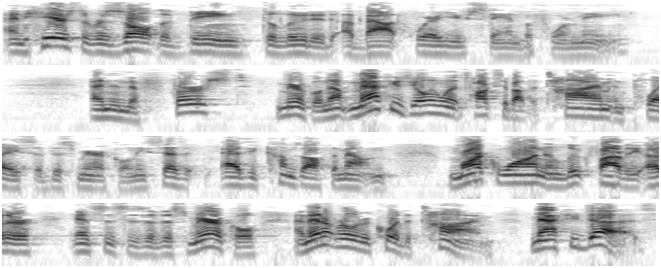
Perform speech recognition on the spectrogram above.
And here's the result of being deluded about where you stand before me. And in the first miracle, now Matthew's the only one that talks about the time and place of this miracle, and he says it as he comes off the mountain. Mark 1 and Luke 5 are the other instances of this miracle, and they don't really record the time. Matthew does.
